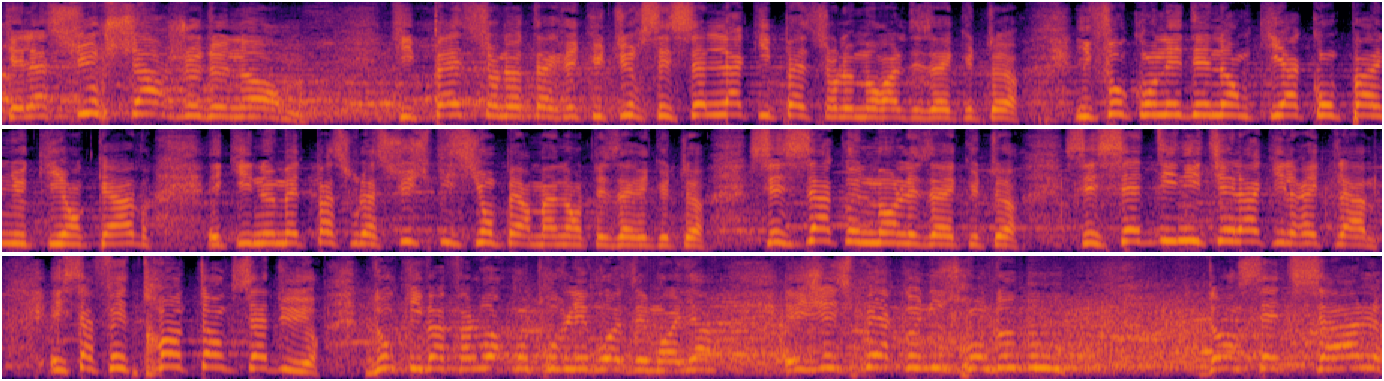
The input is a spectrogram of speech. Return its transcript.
qui est la surcharge de normes qui pèse sur notre agriculture. C'est celle-là qui pèse sur le moral des agriculteurs. Il faut qu'on ait des normes qui accompagnent, qui encadrent et qui ne mettent pas sous la suspicion permanente les agriculteurs. C'est ça que demandent les agriculteurs. C'est cette dignité-là qu'ils réclament. Et ça fait 30 ans que ça dure. Donc il va falloir qu'on trouve les voies et moyens. Et j'espère que nous serons debout dans cette salle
